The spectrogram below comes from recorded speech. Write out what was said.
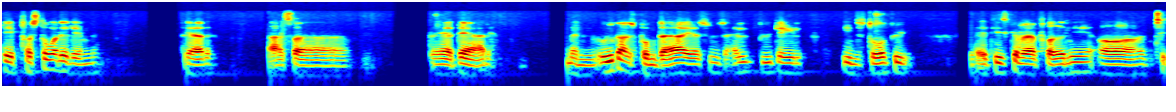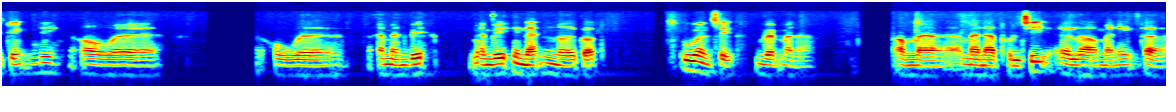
det er for stort et emne. Det er det. Altså, det er det. Er det. Men udgangspunktet er, at jeg synes, at alle bydele i en stor by, eh, de skal være fredelige og tilgængelige, og, øh, og øh, at man vil, man vil hinanden noget godt, uanset hvem man er. Om man er politi, eller om man er en, der,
